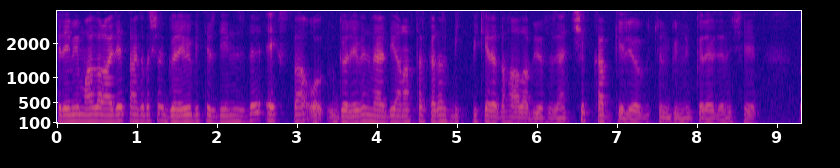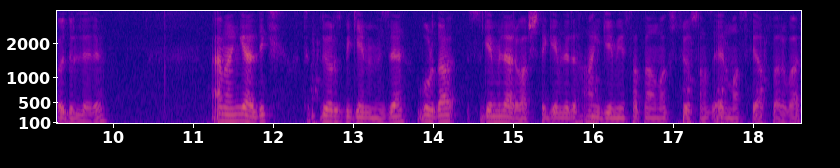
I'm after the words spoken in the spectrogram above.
Premium aylar ayrıca arkadaşlar görevi bitirdiğinizde ekstra o görevin verdiği anahtar kadar bir, bir kere daha alabiliyorsunuz. Yani çift kat geliyor bütün günlük görevlerin şeyi ödülleri. Hemen geldik Tıklıyoruz bir gemimize. Burada gemiler var. İşte gemileri hangi gemiyi satın almak istiyorsanız elmas fiyatları var.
